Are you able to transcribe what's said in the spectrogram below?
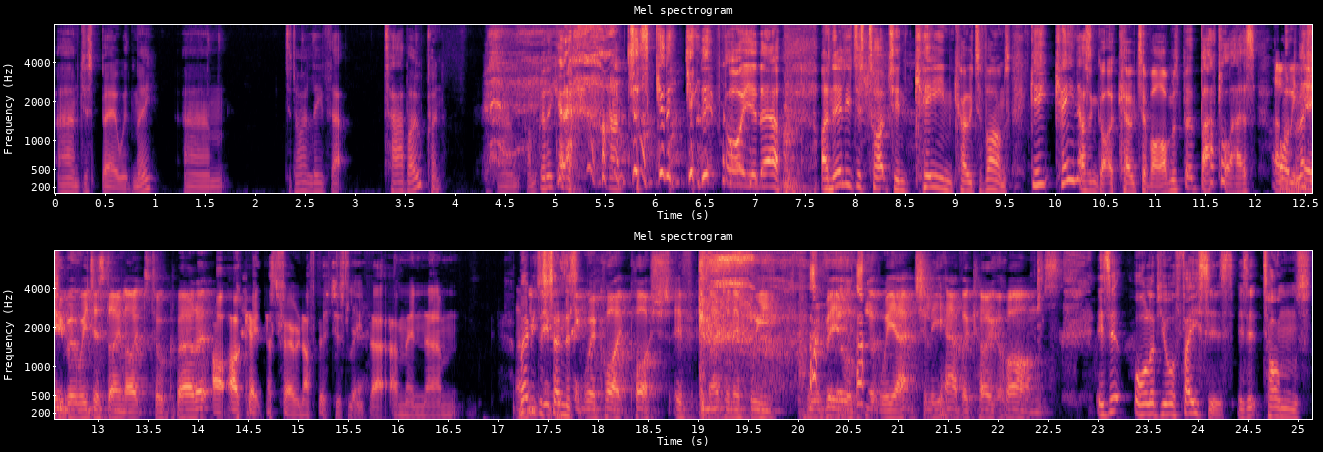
Um, just bear with me. Um, did I leave that tab open? Um, I'm going to get. I'm just going to get it for you now. I nearly just typed in Keane coat of arms. Ke- Keane hasn't got a coat of arms, but Battle has. Oh, we do, you. but we just don't like to talk about it. Oh, okay, that's fair enough. Let's just leave that. I mean, um, And maybe just send us. think we're quite posh. If imagine if we revealed that we actually have a coat of arms. Is it all of your faces? Is it Tom's,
